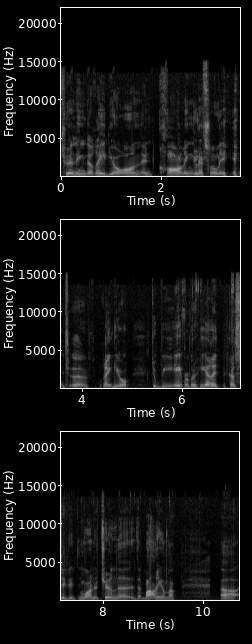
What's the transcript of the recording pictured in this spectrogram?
turning the radio on and crawling literally into the radio to be able to hear it because they didn't want to turn the, the volume up. Uh,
